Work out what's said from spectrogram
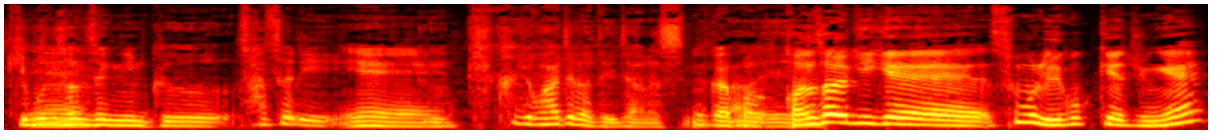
김은 예. 선생님 그 사설이 예. 그 크게 화제가 되지 않았습니까 그러니까 뭐 예. 건설 기계 27개 중에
